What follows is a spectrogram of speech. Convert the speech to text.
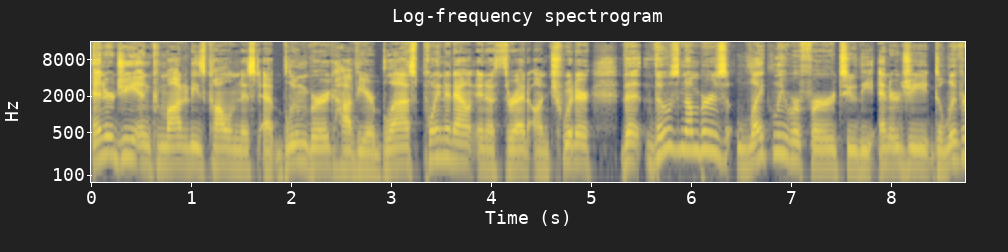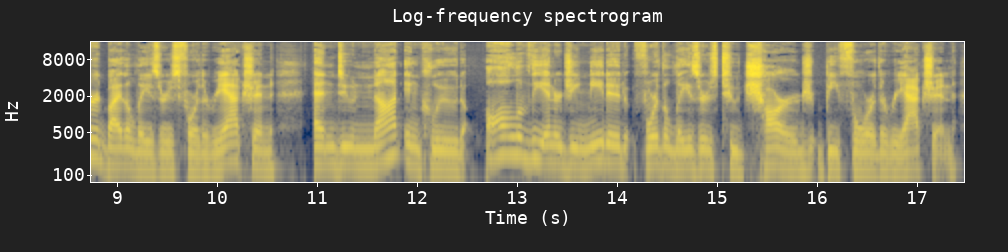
Energy and commodities columnist at Bloomberg, Javier Blas, pointed out in a thread on Twitter that those numbers likely refer to the energy delivered by the lasers for the reaction and do not include all of the energy needed for the lasers to charge before the reaction.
